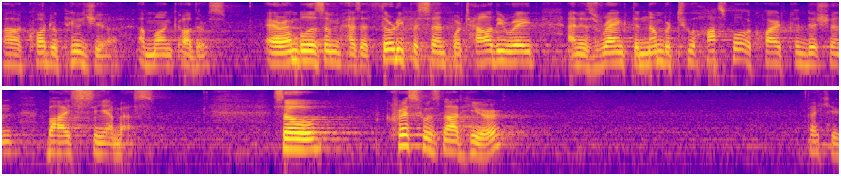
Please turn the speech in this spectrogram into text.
uh, quadriplegia, among others. Air embolism has a 30% mortality rate and is ranked the number two hospital-acquired condition by CMS. So Chris was not here. Thank you.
